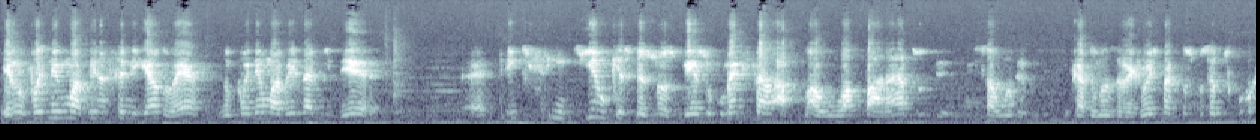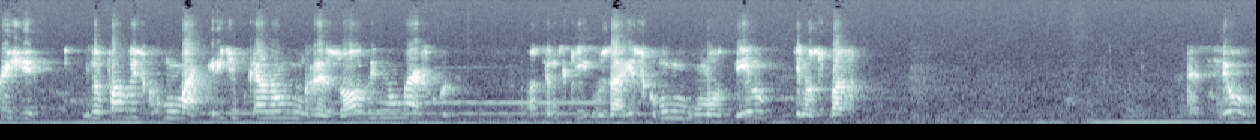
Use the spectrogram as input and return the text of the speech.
Ele não foi nenhuma vez a São Miguel do Oeste, não foi nenhuma vez a Videira. É, tem que sentir o que as pessoas pensam, como é que está a, a, o aparato de, de, saúde em cada uma das regiões para que nós possamos corrigir. E não falo isso como uma crítica, porque ela não resolve e não ajuda. Nós temos que usar isso como um modelo que nos possa. É, se eu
